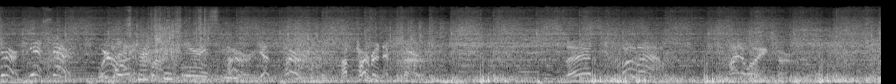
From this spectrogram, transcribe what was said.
Sir, yes, sir! We're on Structure Sir, yes, sir. Affirmative, sir. Let's move out. Right away, sir.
